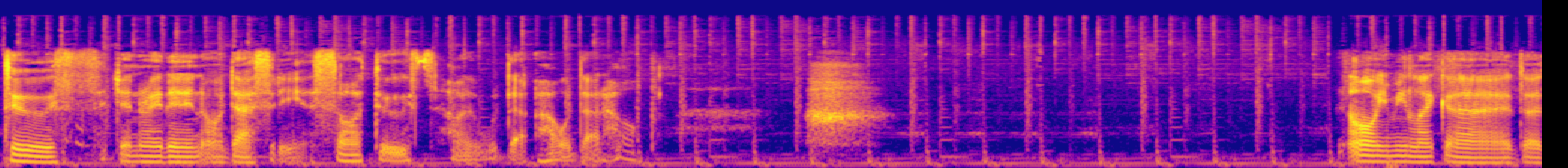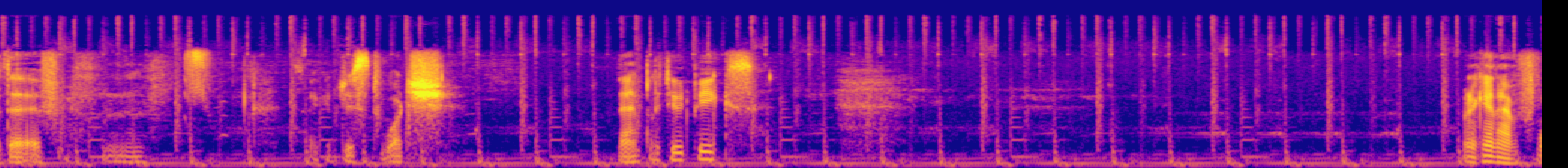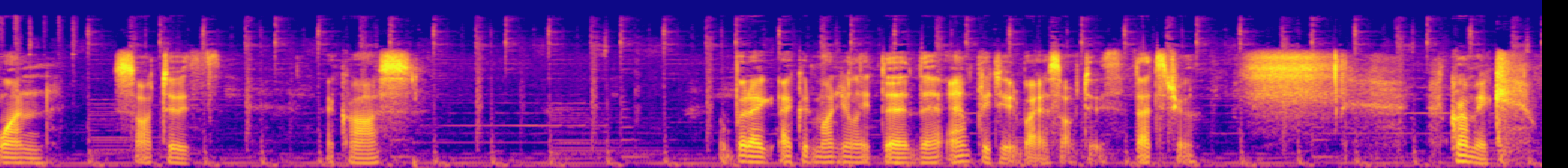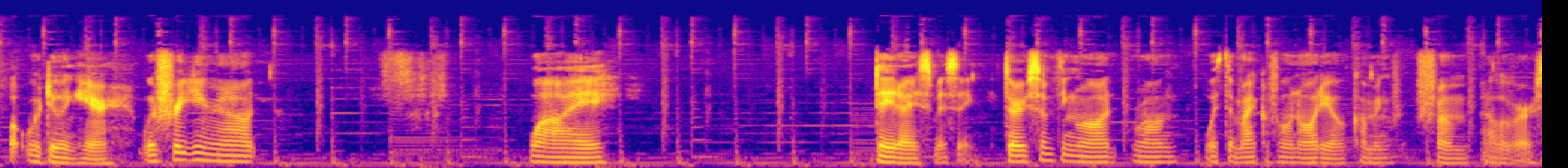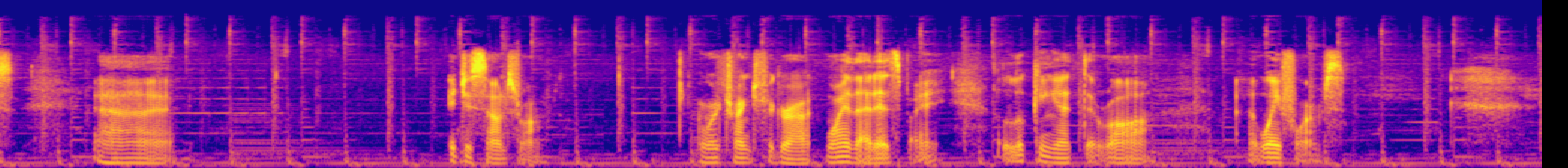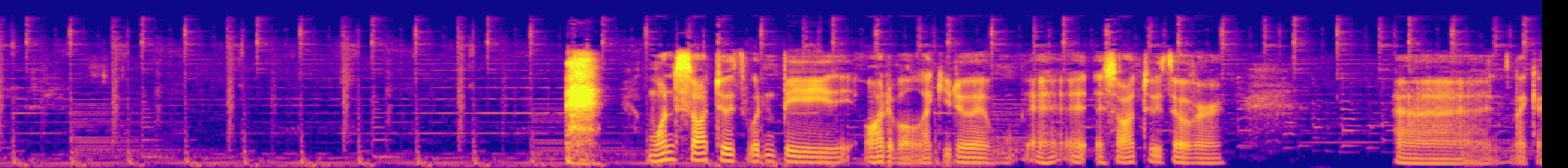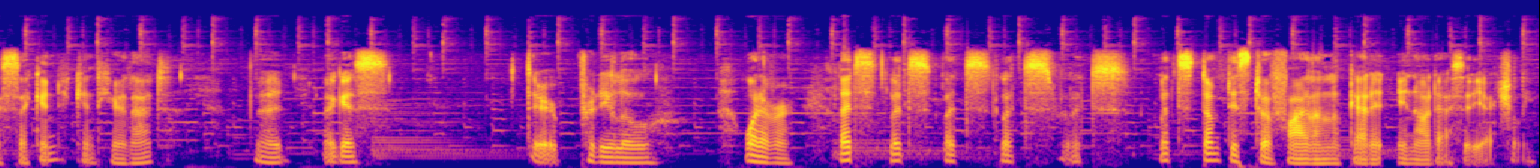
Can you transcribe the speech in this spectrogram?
sawtooth generated in Audacity. A sawtooth. How would that? How would that help? Oh, you mean like uh, the the? If, mm, so I could just watch the amplitude peaks. But I can have one sawtooth across but I, I could modulate the, the amplitude by a sawtooth. That's true. Grummik, what we're doing here, we're figuring out why data is missing. There is something wrong, wrong with the microphone audio coming from Alloverse. Uh, it just sounds wrong. We're trying to figure out why that is by looking at the raw waveforms. One sawtooth wouldn't be audible like you do a, a, a sawtooth over uh, like a second. You can't hear that, but I guess they're pretty low. Whatever. Let's let's let's let's let's let's dump this to a file and look at it in Audacity actually.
